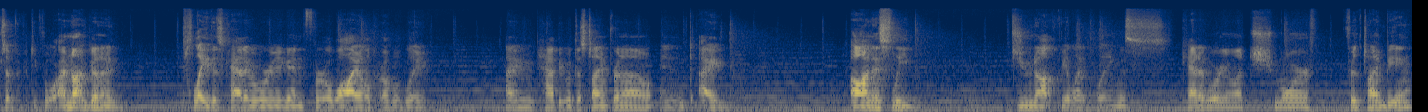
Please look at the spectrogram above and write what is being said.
sub 54. I'm not gonna play this category again for a while, probably. I'm happy with this time for now, and I honestly do not feel like playing this category much more for the time being.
